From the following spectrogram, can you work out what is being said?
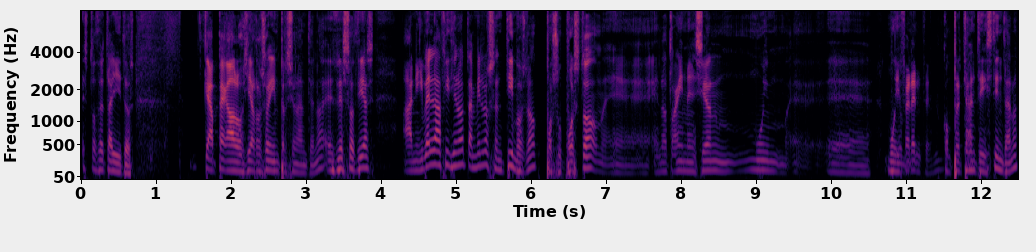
estos detallitos, que ha pegado los hierros hoy impresionante, ¿no? Es de esos días, a nivel aficionado también lo sentimos, ¿no? Por supuesto, eh, en otra dimensión muy... eh, eh, muy diferente. completamente distinta, ¿no?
